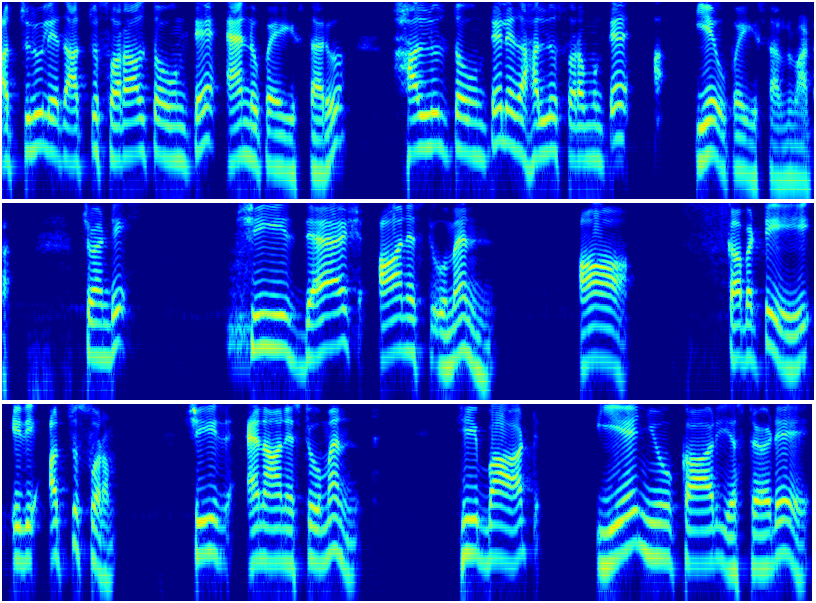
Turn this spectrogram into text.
అచ్చులు లేదా అచ్చు స్వరాలతో ఉంటే యాన్ ఉపయోగిస్తారు. హల్లులతో ఉంటే లేదా హల్లు స్వరం ఉంటే ఏ ఉపయోగిస్తారు అనమాట చూడండి. She is dash honest woman ఆ. కాబట్టి ఇది అచ్చు స్వరం. She an honest woman he bought a new car yesterday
